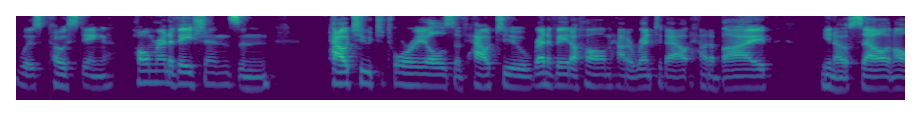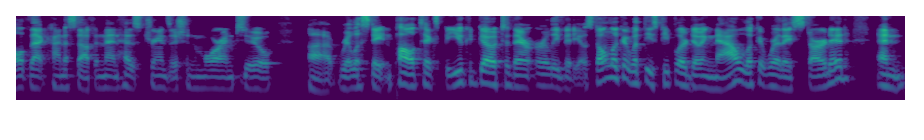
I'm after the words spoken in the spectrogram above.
was posting home renovations and how to tutorials of how to renovate a home, how to rent it out, how to buy, you know, sell, and all of that kind of stuff. And then has transitioned more into uh, real estate and politics, but you could go to their early videos. Don't look at what these people are doing now. Look at where they started and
